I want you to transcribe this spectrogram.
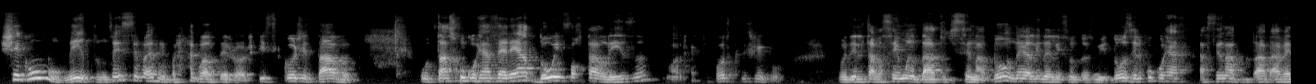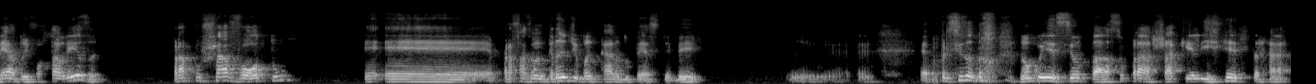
Chegou um momento, não sei se você vai lembrar, Walter Jorge, que se cogitava o Tasso concorrer a vereador em Fortaleza, olha que ponto que chegou. Quando ele estava sem mandato de senador, né, ali na eleição de 2012, ele concorreu a, a, vereador em Fortaleza para puxar voto é, é, para fazer uma grande bancada do PSDB. É, é, precisa não, não, conhecer o Tasso para achar que ele ia entrar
